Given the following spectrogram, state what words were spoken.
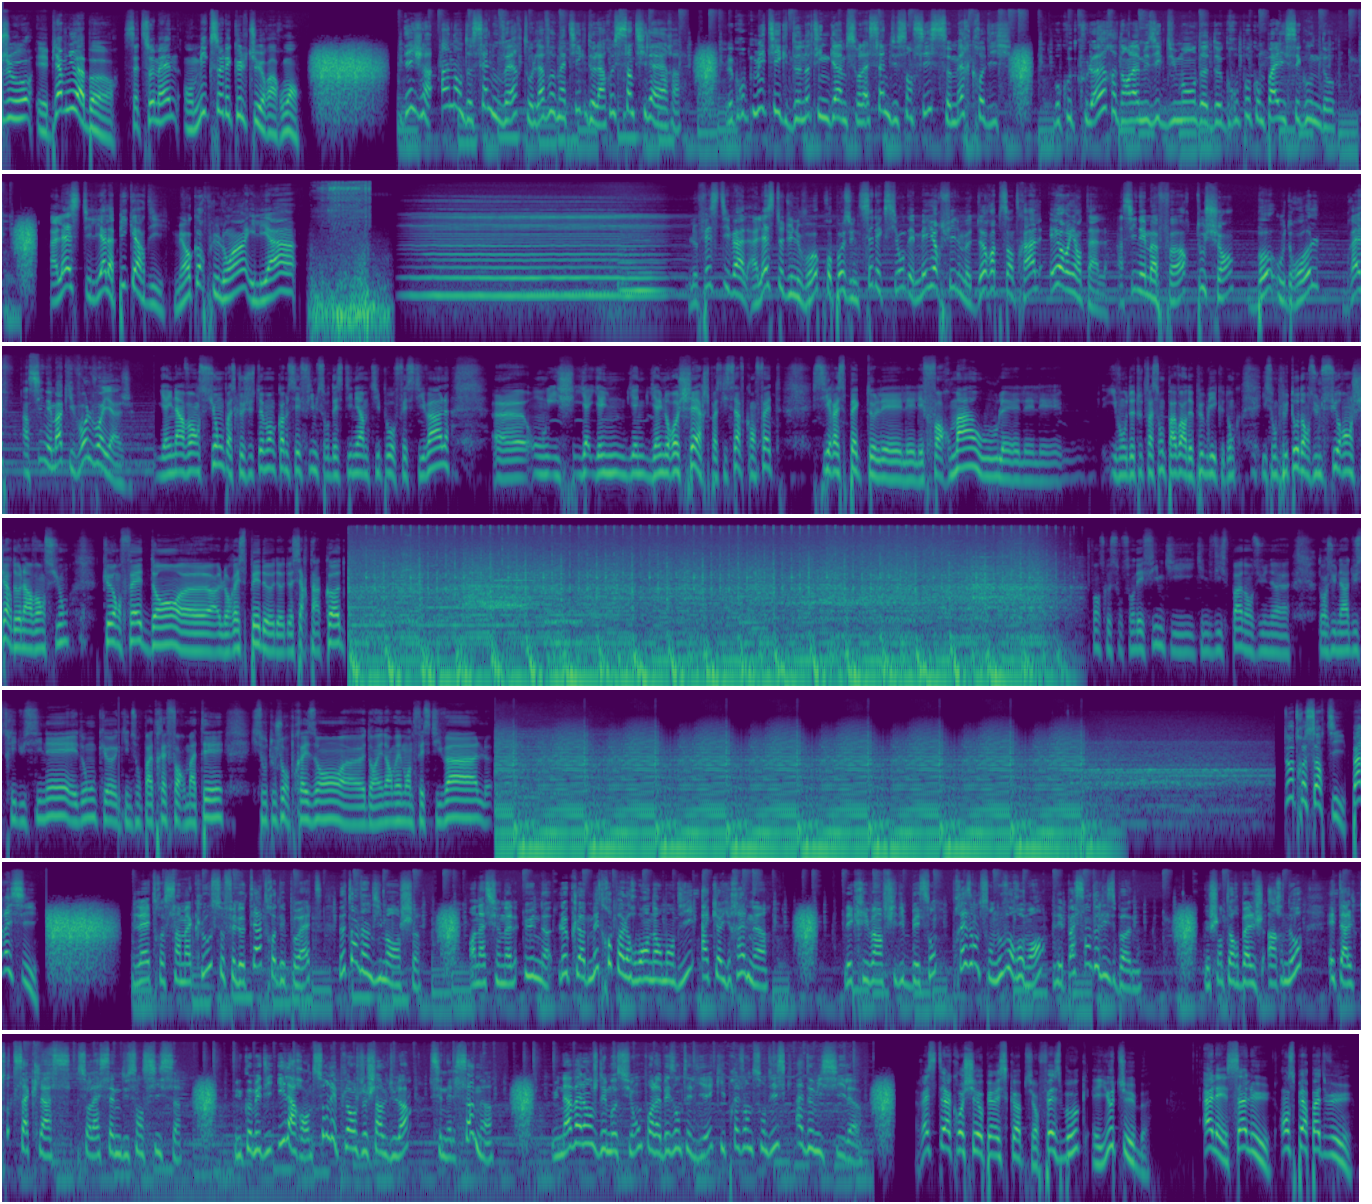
Bonjour et bienvenue à bord. Cette semaine, on mixe les cultures à Rouen. Déjà un an de scène ouverte au Lavomatique de la rue Saint-Hilaire. Le groupe mythique de Nottingham sur la scène du 106 ce mercredi. Beaucoup de couleurs dans la musique du monde de Gruppo Compay Segundo. À l'est, il y a la Picardie, mais encore plus loin, il y a... Le festival à l'Est du Nouveau propose une sélection des meilleurs films d'Europe centrale et orientale. Un cinéma fort, touchant, beau ou drôle, bref, un cinéma qui vaut le voyage. Il y a une invention parce que justement, comme ces films sont destinés un petit peu au festival, il y, a, une- recherche parce qu'ils savent qu'en fait, s'ils respectent les, formats ou les, ils vont de toute façon pas avoir de public. Donc, ils sont plutôt dans une surenchère de l'invention que en fait dans euh, le respect de certains codes. Que ce sont des films qui, qui ne vivent pas dans une, euh, dans une industrie du ciné et donc euh, qui ne sont pas très formatés, qui sont toujours présents euh, dans énormément de festivals. D'autres sorties, par ici. L'être Saint-Maclou se fait le théâtre des poètes le temps d'un dimanche. En National 1, le club Métropole Rouen Normandie accueille Rennes. L'écrivain Philippe Besson présente son nouveau roman Les Passants de Lisbonne. Le chanteur belge Arnaud étale toute sa classe sur la scène du 106. Une comédie hilarante sur les planches de Charles Dulin, c'est Nelson. Une avalanche d'émotions pour la Maison qui présente son disque à domicile. Restez accrochés au périscope sur Facebook et YouTube. Allez, salut, on se perd pas de vue.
